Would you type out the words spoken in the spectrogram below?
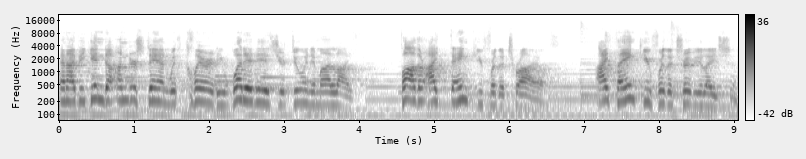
And I begin to understand with clarity what it is you're doing in my life. Father, I thank you for the trials. I thank you for the tribulation.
